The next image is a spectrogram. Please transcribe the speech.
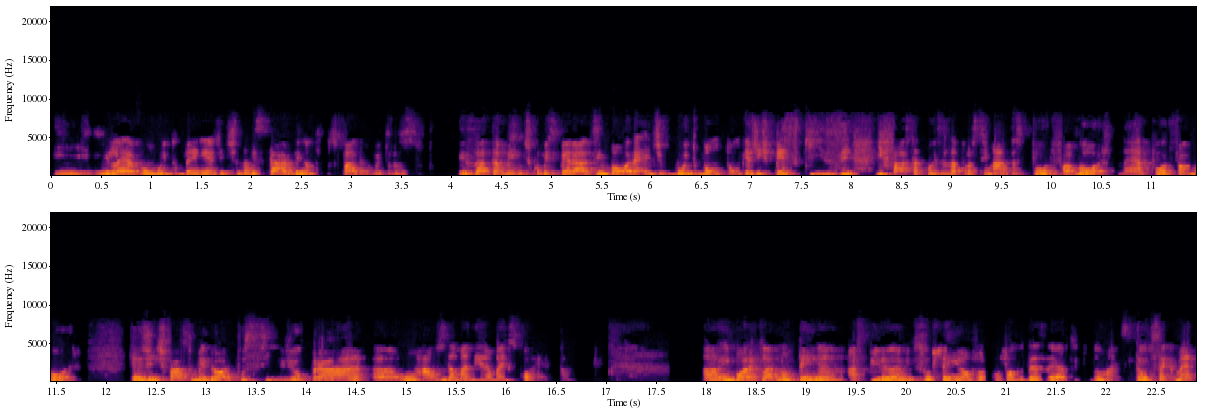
e, e, levam muito bem a gente não estar dentro dos parâmetros exatamente como esperados, embora é de muito bom tom que a gente pesquise e faça coisas aproximadas, por favor, né? Por favor. Que a gente faça o melhor possível para uh, ah, honrá-los da maneira mais correta. Uh, embora, claro, não tenha as pirâmides, o templo, a cultura do deserto e tudo mais. Então, o Sekhmet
